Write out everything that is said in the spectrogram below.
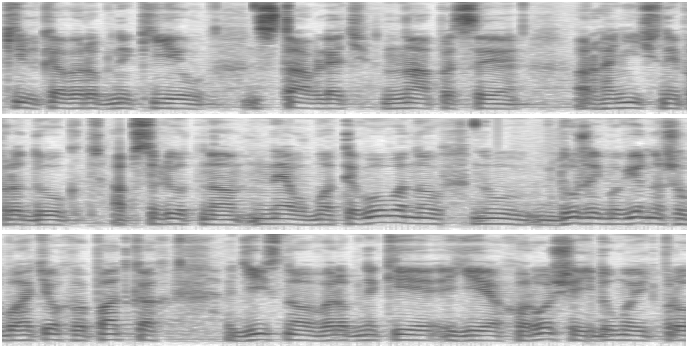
кілька виробників ставлять написи органічний продукт абсолютно не вмотивовано. Ну дуже ймовірно, що в багатьох випадках дійсно виробники є хороші і думають про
